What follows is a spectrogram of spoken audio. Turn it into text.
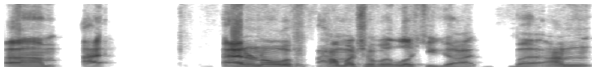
um, I I don't know if how much of a look you got, but I'm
